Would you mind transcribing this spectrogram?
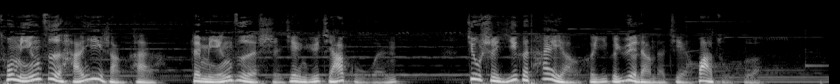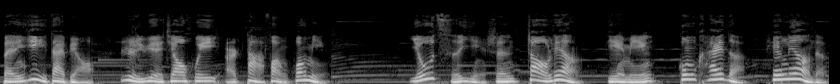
从名字含义上看啊，这名字始建于甲骨文，就是一个太阳和一个月亮的简化组合，本意代表。日月交辉而大放光明，由此引申照亮、点明、公开的天亮的。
